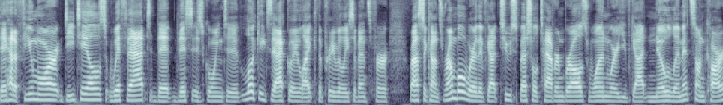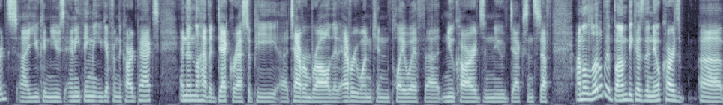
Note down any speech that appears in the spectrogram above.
They had a few more details with that, that this is going to look exactly like the pre-release events for Rastakhan's Rumble, where they've got two special tavern brawls. One where you've got no limits on cards. Uh, you can use anything that you get from the card packs. And then they'll have a deck recipe uh, tavern brawl that everyone can play with uh, new cards and new decks and stuff. I'm a little bit bummed because the no cards uh,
